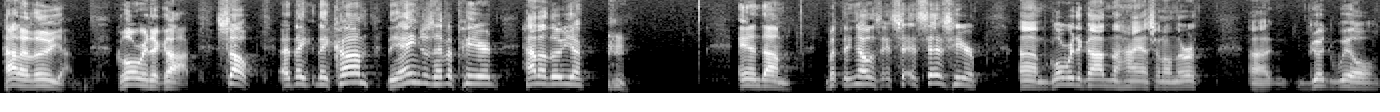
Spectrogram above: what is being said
Hallelujah. Glory to God. So uh, they, they come, the angels have appeared. Hallelujah. and, um, but you know, it, it says here, um, glory to God in the highest and on earth, uh, goodwill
